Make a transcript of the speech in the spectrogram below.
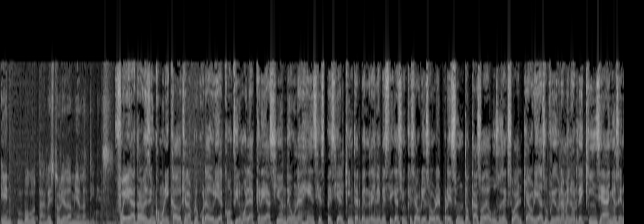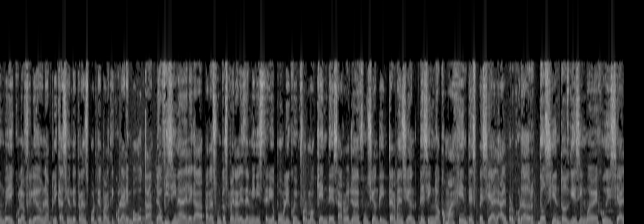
en Bogotá. La historia de Damián Landines. Fue a través de un comunicado que la Procuraduría confirmó la creación de una agencia especial que intervendrá en la investigación que se abrió sobre el presunto caso de abuso sexual que habría sufrido una menor de 15 años en un vehículo afiliado a una aplicación de transporte particular en Bogotá. La oficina delegada para asuntos penales del Ministerio Público informó que en desarrollo de función de intervención designó como agente especial al procurador 219 judicial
